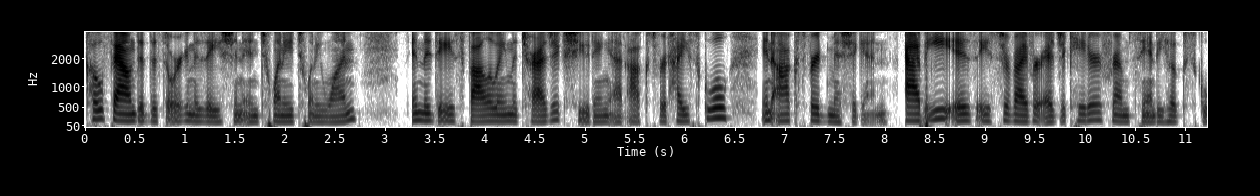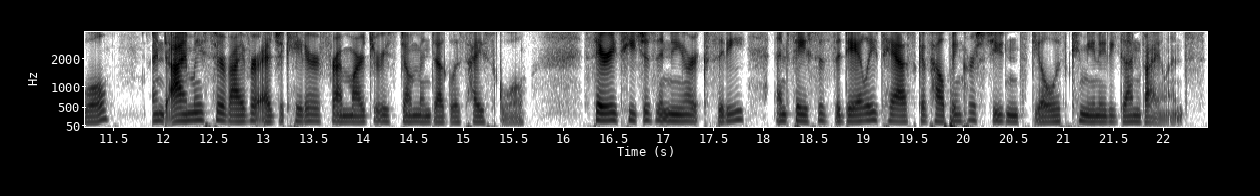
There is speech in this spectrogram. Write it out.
co founded this organization in 2021 in the days following the tragic shooting at Oxford High School in Oxford, Michigan. Abby is a survivor educator from Sandy Hook School, and I'm a survivor educator from Marjory Stoneman Douglas High School. Sari teaches in New York City and faces the daily task of helping her students deal with community gun violence.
